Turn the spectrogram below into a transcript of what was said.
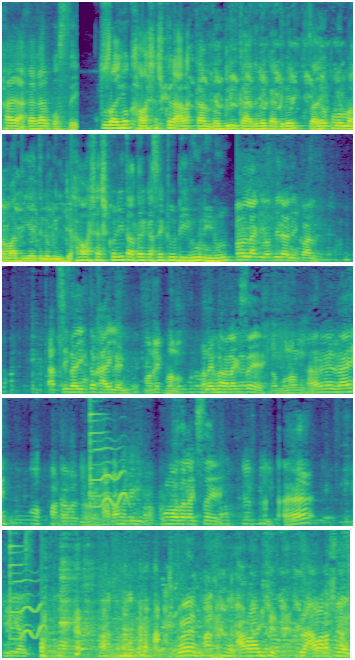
খায় একাকার করছে। তো যাই হোক খাওয়া শেষ করে আর এক কাণ্ড বিল কায় দেবে কায় দেবে যাই হোক মোর মামা দিয়ে দিল বিলটা। খাওয়া শেষ করি তাদের কাছে একটু রিভিউ নিনু। কেমন লাগল বিরিয়ানি কল? কাচ্চি ভাই তো খাইলেন। অনেক ভালো। অনেক ভালো লাগছে? আর ভাই? ফাটাফাটি। খুব মজা লাগছে। হ্যাঁ? ঠিক আছে। শুনেন, আরও আইসে আবার আসবেন?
